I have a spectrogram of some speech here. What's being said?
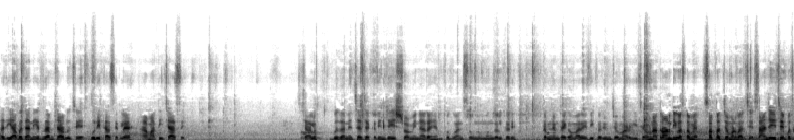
હજી આ બધાની એક્ઝામ ચાલુ છે, પૂરી થશે એટલે આમાંથી જાશે. ચાલો, બધાને જાજા કરીને જય સ્વામિનારાયણ, ભગવાન સૌનું મંગલ કરે. તમને એમ થાય કે અમારે દીકરીઓને જમાડવી છે. હમણાં ત્રણ દિવસ તમે સતત જમણવાર છે. સાંજે છે, પછી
